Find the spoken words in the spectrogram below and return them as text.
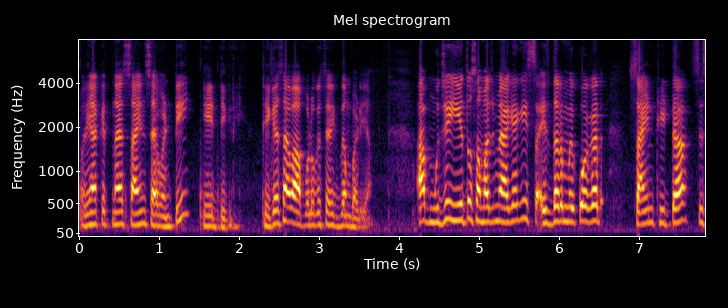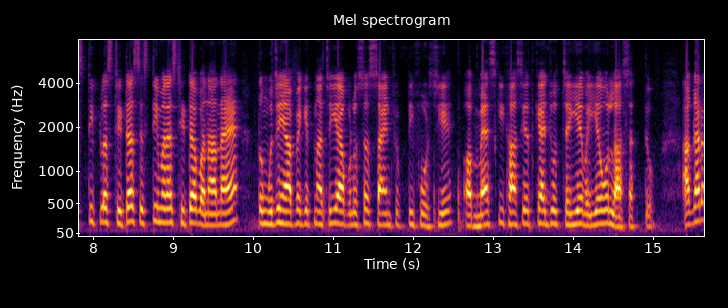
और यहाँ कितना है? Sine seventy eight degree. ठीक है, साहब? आप बोलोगे, सर, एकदम बढ़िया। अब मुझे ये तो समझ में आ गया कि इस दर मेरे को अगर sine theta sixty plus theta sixty minus theta बनाना है तो मुझे यहाँ पे कितना चाहिए? आप बोलो, सर, साइन फिफ्टी फोर चाहिए। और मैथ्स की खासियत क्या है? जो चाहिए भैया, वो ला सकते हो। अगर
